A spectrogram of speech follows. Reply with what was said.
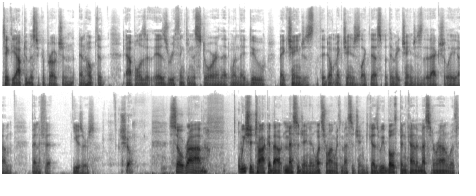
take the optimistic approach and, and hope that Apple is is rethinking the store, and that when they do make changes, that they don't make changes like this, but they make changes that actually um, benefit users. Sure. So, Robb, we should talk about messaging and what's wrong with messaging because we've both been kind of messing around with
